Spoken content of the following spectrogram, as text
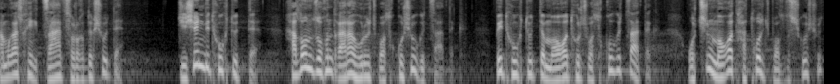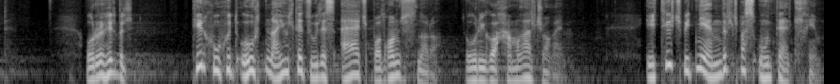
хамгаалахыг зааж сургадаг шүү дээ. Жишээ нь бид хүүхдүүддээ халуун зүхэнд гараа хүргэж болохгүй шүү гэж заадаг. Бид хүүхдүүдэд могоод хүрч болохгүй гэж заадаг. Учир нь могоод хатгуулж болзошгүй шүү дээ. Өөрөөр хэлбэл тэр хүүхэд өөрт нь аюултай зүйлээс айж болгоомжлсноор өөрийгөө хамгаалж байгаа юм. Итгэвч бидний амьдралч бас үүнтэй адилхан юм.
